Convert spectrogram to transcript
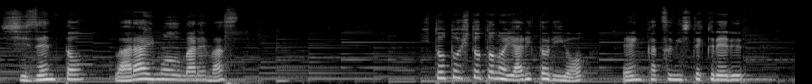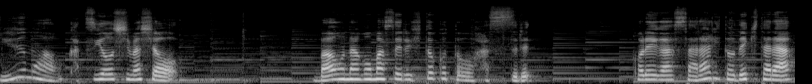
自然と笑いも生まれます。人と人とのやりとりを円滑にしてくれるユーモアを活用しましょう。場を和ませる一言を発する。これがさらりとできたら、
